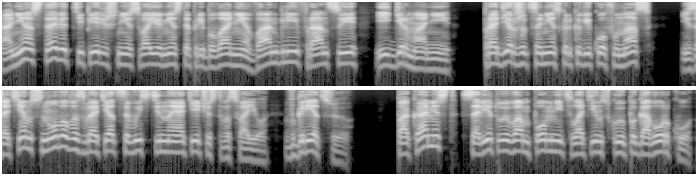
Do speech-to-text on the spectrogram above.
они оставят теперешнее свое место пребывания в Англии, Франции и Германии, продержатся несколько веков у нас и затем снова возвратятся в истинное отечество свое, в Грецию. Пока мест советую вам помнить латинскую поговорку.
